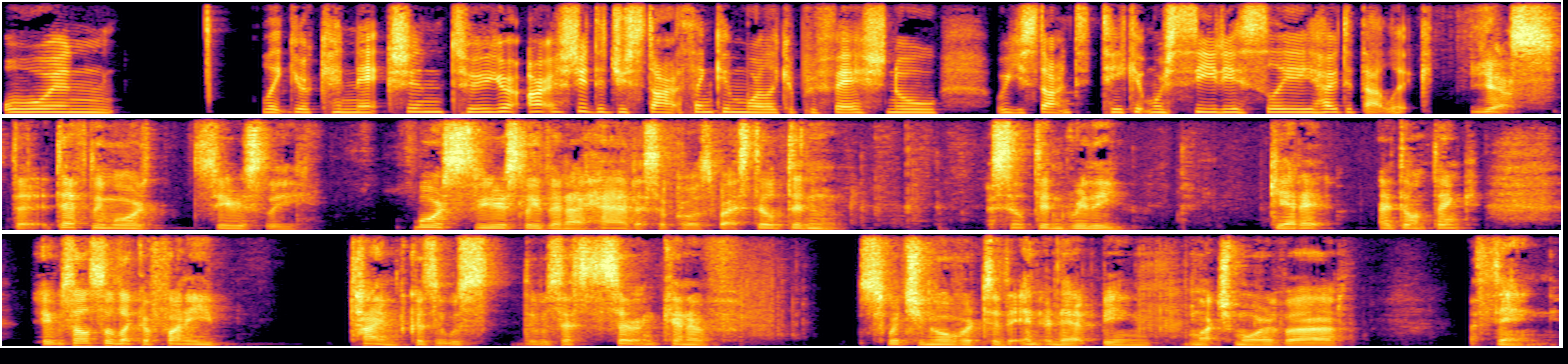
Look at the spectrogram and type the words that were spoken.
own like your connection to your artistry. Did you start thinking more like a professional? Were you starting to take it more seriously? How did that look? yes, definitely more seriously, more seriously than I had, I suppose. But I still didn't, I still didn't really get it. I don't think it was also like a funny time because it was there was a certain kind of switching over to the internet being much more of a a thing.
